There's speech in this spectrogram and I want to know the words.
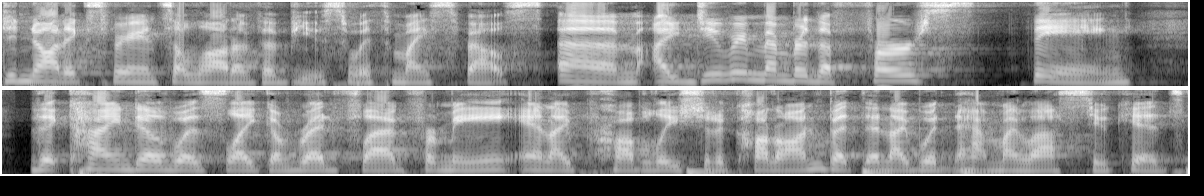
did not experience a lot of abuse with my spouse. Um, I do remember the first thing that kind of was like a red flag for me and I probably should have caught on, but then I wouldn't have my last two kids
